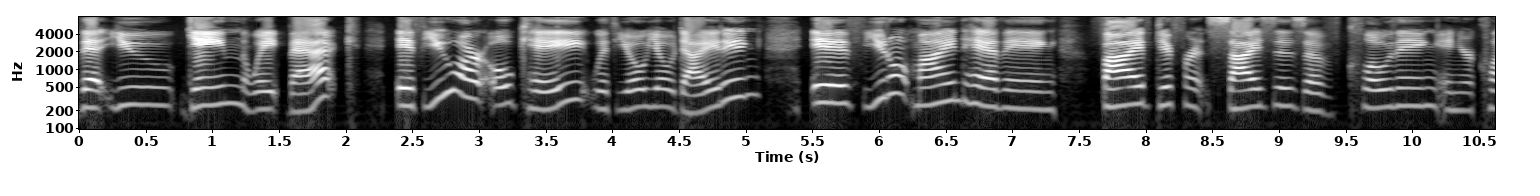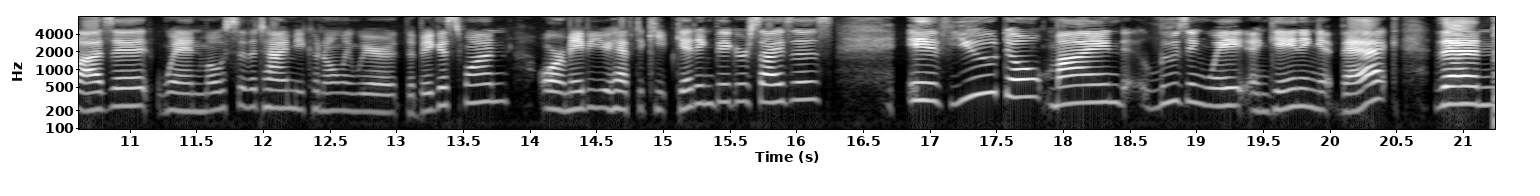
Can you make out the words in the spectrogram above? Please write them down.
that you gain the weight back, if you are okay with yo yo dieting, if you don't mind having five different sizes of clothing in your closet when most of the time you can only wear the biggest one, or maybe you have to keep getting bigger sizes. If you don't mind losing weight and gaining it back, then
